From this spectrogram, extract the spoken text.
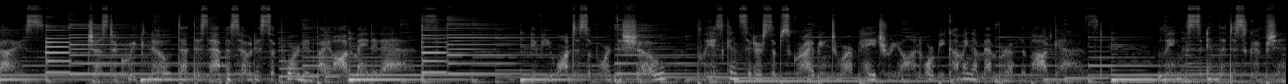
guys. Just a quick note that this episode is supported by automated ads. If you want to support the show, please consider subscribing to our Patreon or becoming a member of the podcast. Links in the description.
